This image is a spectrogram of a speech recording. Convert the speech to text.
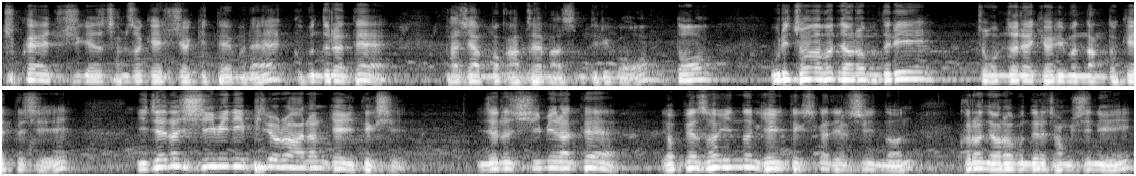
축하해 주시기 위해서 참석해 주셨기 때문에 그분들한테 다시 한번 감사의 말씀드리고 또 우리 조합원 여러분들이 조금 전에 결의문 낭독했듯이 이제는 시민이 필요로 하는 개인 택시 이제는 시민한테 옆에 서 있는 개인 택시가 될 수 있는 그런 여러분들의 정신이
